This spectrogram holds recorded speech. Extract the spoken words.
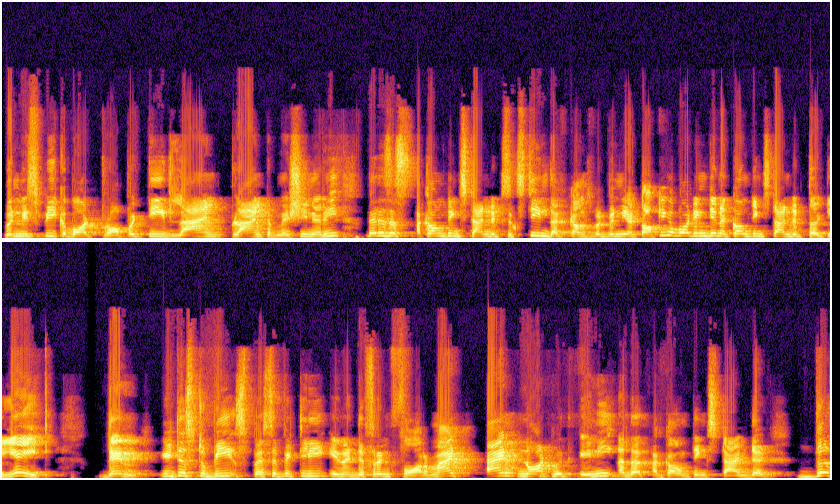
When we speak about property, land, plant, machinery, there is a accounting standard 16 that comes. But when we are talking about Indian Accounting Standard 38, then it is to be specifically in a different format and not with any other accounting standard. The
